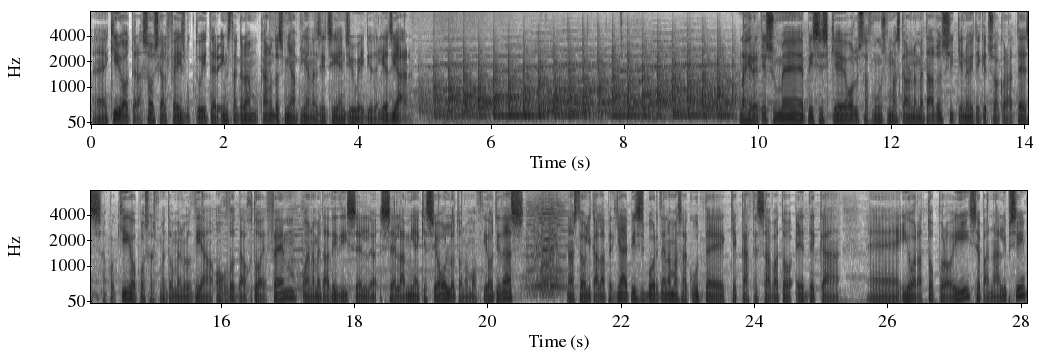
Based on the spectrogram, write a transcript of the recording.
ε, κυριότερα social, Facebook, Twitter, Instagram, κάνοντας μια απλή αναζήτηση ngradio.gr. Να χαιρετήσουμε επίσης και όλους τους σταθμούς που μας κάνουν μετάδοση και εννοείται και τους ακροατές από εκεί, όπως ας πούμε το Μελωδία 88 FM που αναμεταδίδει σε, σε Λαμία και σε όλο τον ομοφιότητα. Να είστε όλοι καλά, παιδιά. Επίσης μπορείτε να μας ακούτε και κάθε Σάββατο 11 ε, η ώρα το πρωί σε επανάληψη.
